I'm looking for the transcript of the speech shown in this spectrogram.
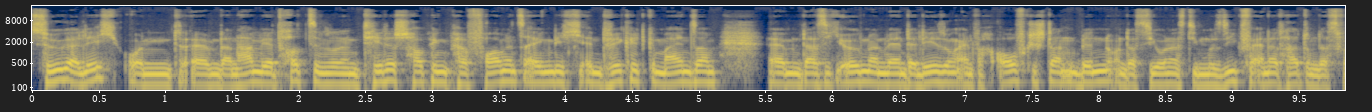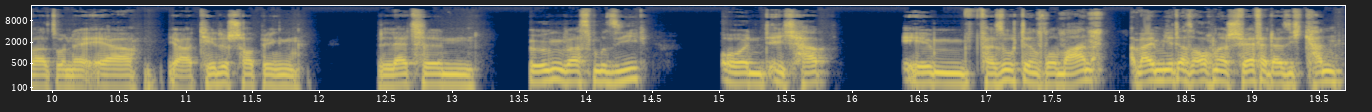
zögerlich. Und ähm, dann haben wir trotzdem so eine Teleshopping-Performance eigentlich entwickelt gemeinsam, ähm, dass ich irgendwann während der Lesung einfach aufgestanden bin und dass Jonas die Musik verändert hat. Und das war so eine eher ja Teleshopping Latin irgendwas Musik. Und ich habe eben versucht, den Roman, weil mir das auch mal schwerfällt. Also ich kann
